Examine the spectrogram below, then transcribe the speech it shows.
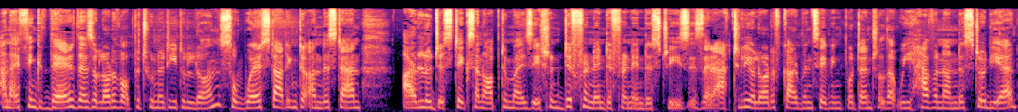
And I think there there's a lot of opportunity to learn. So we're starting to understand are logistics and optimization different in different industries? Is there actually a lot of carbon saving potential that we haven't understood yet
